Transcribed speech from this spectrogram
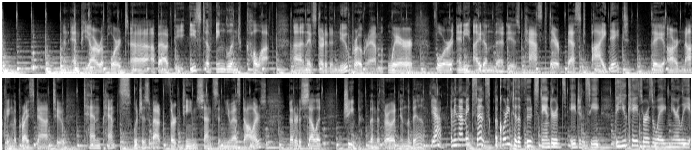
An NPR report uh, about the East of England Co op. Uh, and they've started a new program where, for any item that is past their best buy date, they are knocking the price down to 10 pence, which is about 13 cents in US dollars. Better to sell it cheap than to throw it in the bin. Yeah, I mean, that makes sense. According to the Food Standards Agency, the UK throws away nearly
